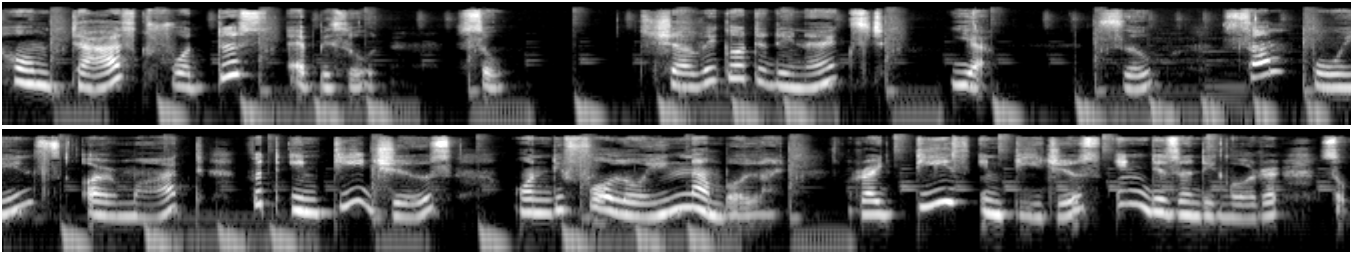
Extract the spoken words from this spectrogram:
home task for this episode. So shall we go to the next? Yeah. So some points are marked with integers on the following number line write these integers in descending order. So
